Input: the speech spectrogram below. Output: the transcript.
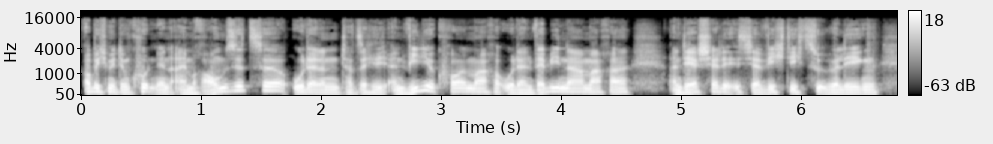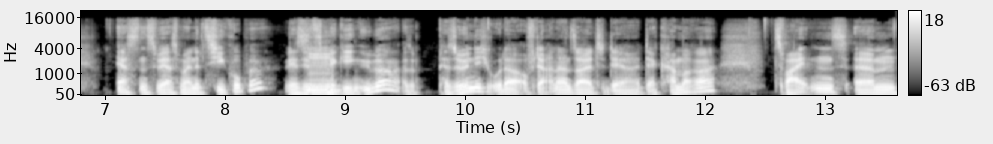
ob ich mit dem Kunden in einem Raum sitze oder dann tatsächlich ein Videocall mache oder ein Webinar mache. An der Stelle ist ja wichtig zu überlegen, Erstens, wer ist meine Zielgruppe? Wer sitzt mhm. mir gegenüber? Also persönlich oder auf der anderen Seite der, der Kamera. Zweitens, ähm,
